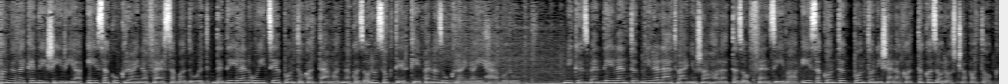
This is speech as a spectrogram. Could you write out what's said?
A növekedés írja, Észak-Ukrajna felszabadult, de délen új célpontokat támadnak az oroszok térképen az ukrajnai háború. Miközben délen többnyire látványosan haladt az offenzíva, északon több ponton is elakadtak az orosz csapatok.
